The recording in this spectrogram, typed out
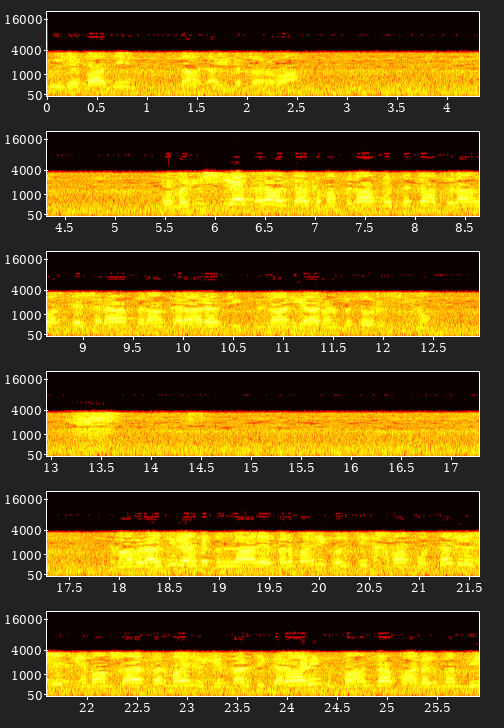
پوزے بازیں داد آئی بطور وام و مجوسیہ قرار دا کہ من پلان مدتا پلان وقت سرا پلان قرارا تھی پلان یارن بطور رسینوں امام راضی رحمت اللہ علیہ فرمائنی کہ وقت ایک ہما مدد رسید، امام صاحب فرمائنی یہ مرضی قرار ہیں کہ باندہ پانگمن بھی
